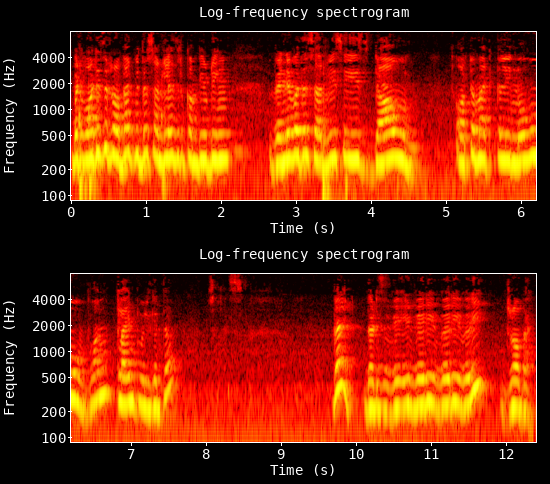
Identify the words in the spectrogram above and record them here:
But what is the drawback with the centralized computing? Whenever the service is down, automatically no one client will get the. Right? That is a very, very, very, very drawback.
